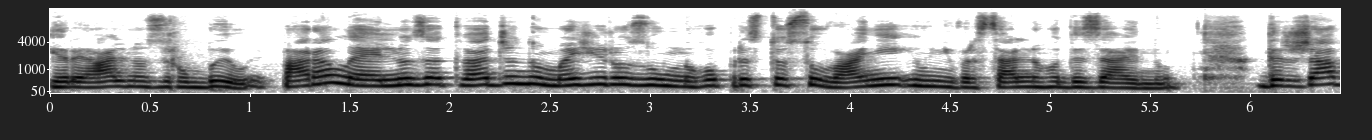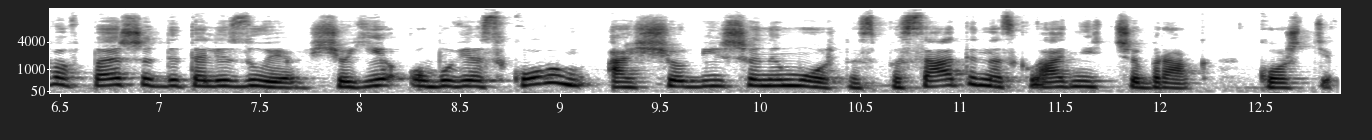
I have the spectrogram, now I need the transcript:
і реально зробили. Паралельно затверджено межі розумного пристосування і універсального дизайну. Держава вперше деталізує, що є обов'язковим, а що більше не можна списати на складність чи брак. Коштів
